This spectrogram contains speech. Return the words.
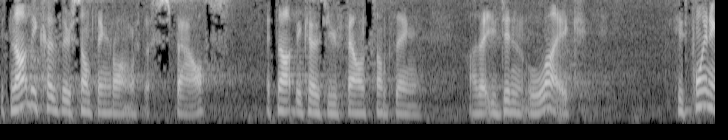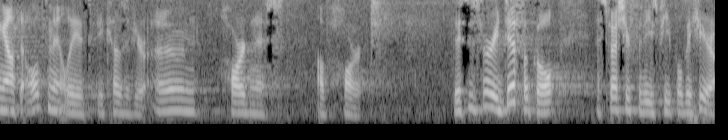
it's not because there's something wrong with a spouse, it's not because you found something uh, that you didn't like. He's pointing out that ultimately it's because of your own hardness of heart. This is very difficult, especially for these people to hear.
